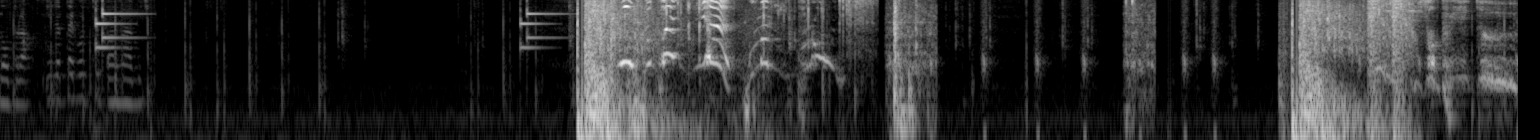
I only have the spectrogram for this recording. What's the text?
Dobra, idę tego typa zabić. O, w dupencję! On ma broń! Zabity!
